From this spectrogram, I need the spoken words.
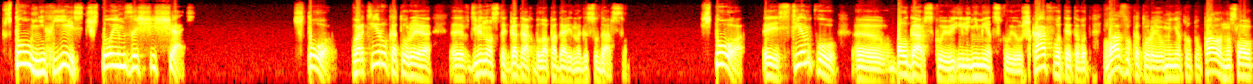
Что у них есть, что им защищать? Что? Квартиру, которая э, в 90-х годах была подарена государством? Что? Э, стенку э, болгарскую или немецкую, шкаф, вот это вот, вазу, которая у меня тут упала, но слава,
